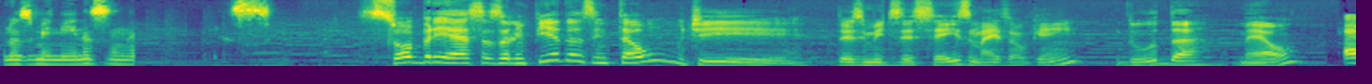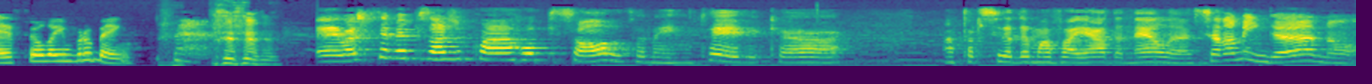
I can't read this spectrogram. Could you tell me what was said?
nos meninos e Sobre essas Olimpíadas, então, de 2016, mais alguém? Duda, Mel? Essa eu lembro bem. É, eu acho que teve episódio com a Hope Solo também, não teve? Que a a torcida deu uma vaiada nela. Se eu não me engano,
